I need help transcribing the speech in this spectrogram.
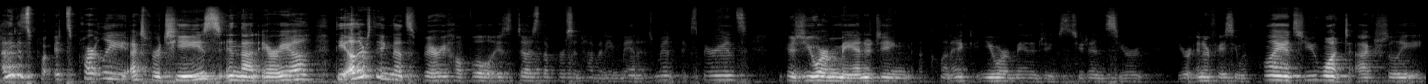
I think it's, it's partly expertise in that area. The other thing that's very helpful is does the person have any management experience? Because you are managing a clinic, you are managing students, you're, you're interfacing with clients. You want to actually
